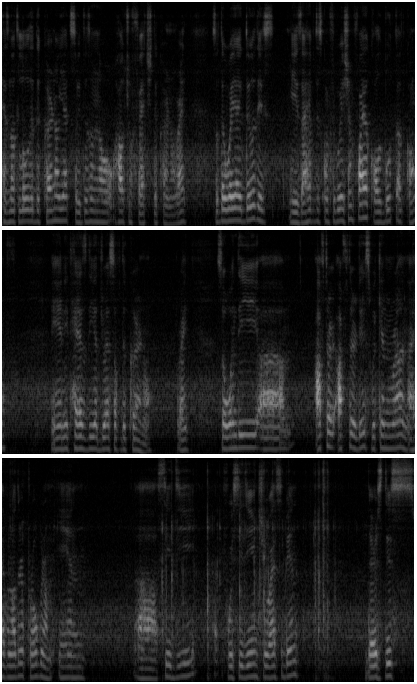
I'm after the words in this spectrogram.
has not loaded the kernel yet so it doesn't know how to fetch the kernel right? So the way I do this is I have this configuration file called boot.conf and it has the address of the kernel right? So when the um, after after this we can run I have another program in uh, cd if we cd into sbin there's this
